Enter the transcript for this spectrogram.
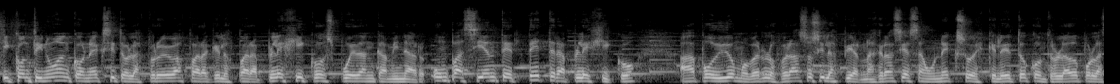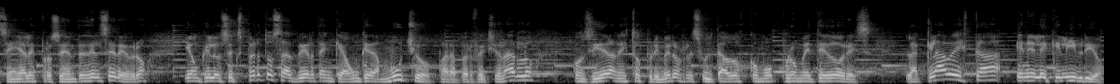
Y continúan con éxito las pruebas para que los parapléjicos puedan caminar. Un paciente tetrapléjico ha podido mover los brazos y las piernas gracias a un exoesqueleto controlado por las señales procedentes del cerebro y aunque los expertos advierten que aún queda mucho para perfeccionarlo, consideran estos primeros resultados como prometedores. La clave está en el equilibrio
